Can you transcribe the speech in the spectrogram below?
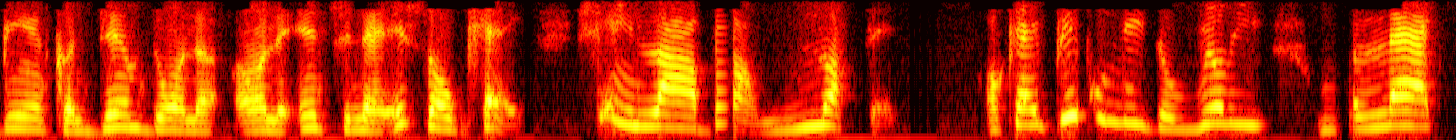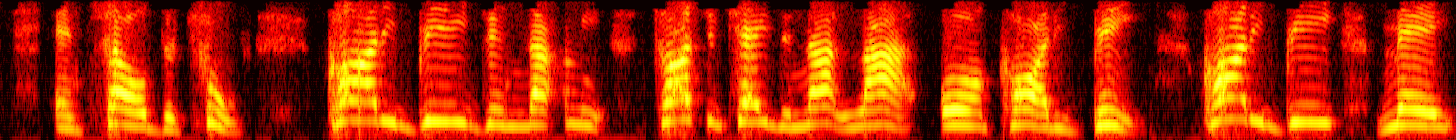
being condemned on the on the internet, it's okay. She ain't lie about nothing. Okay, people need to really relax and tell the truth. Cardi B did not I mean Tasha K did not lie on Cardi B. Cardi B made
